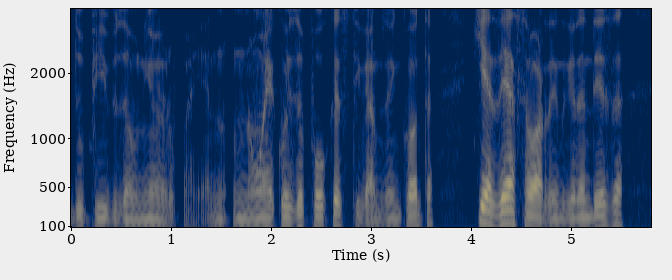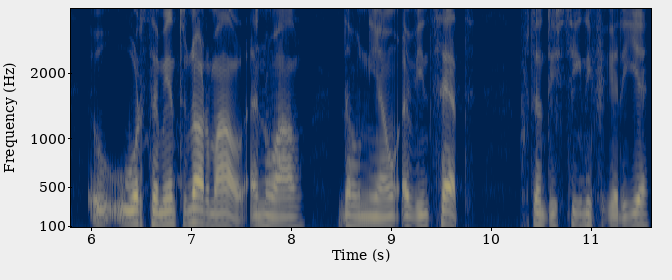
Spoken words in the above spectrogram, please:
do PIB da União Europeia. Não é coisa pouca se tivermos em conta que é dessa ordem de grandeza o orçamento normal, anual, da União a 27. Portanto, isto significaria,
